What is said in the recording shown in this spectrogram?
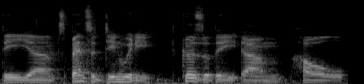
the um, Spencer Dinwiddie because of the um, whole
